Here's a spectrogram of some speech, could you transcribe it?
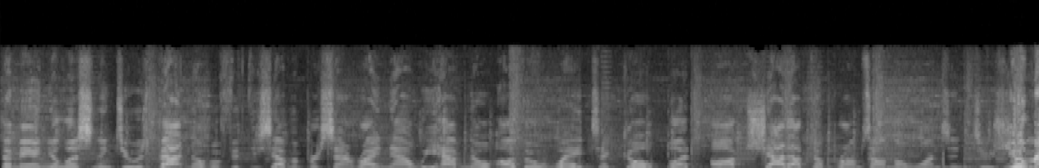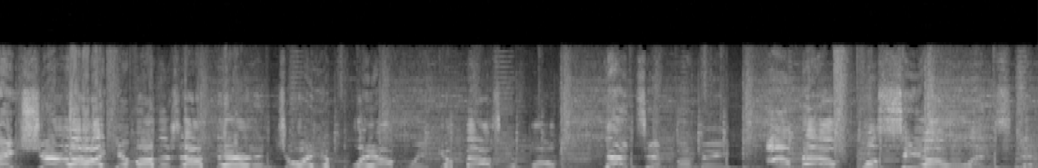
the man you're listening to is batting over 57% right now. We have no other way to go but up. Shout out to Brums on the ones and twos. You make sure to hug your mothers out there and enjoy your playoff week of basketball. That's it for me. I'm out. We'll see you on Wednesday.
